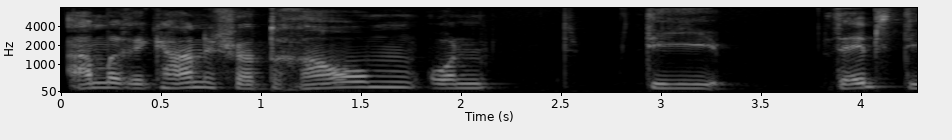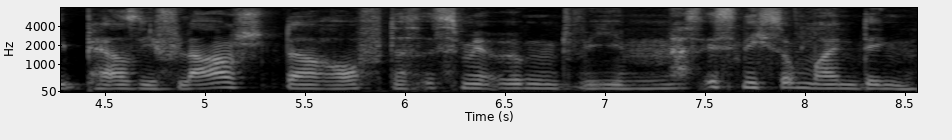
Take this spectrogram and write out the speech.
amerikanischer Traum und die selbst die Persiflage darauf, das ist mir irgendwie, das ist nicht so mein Ding.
